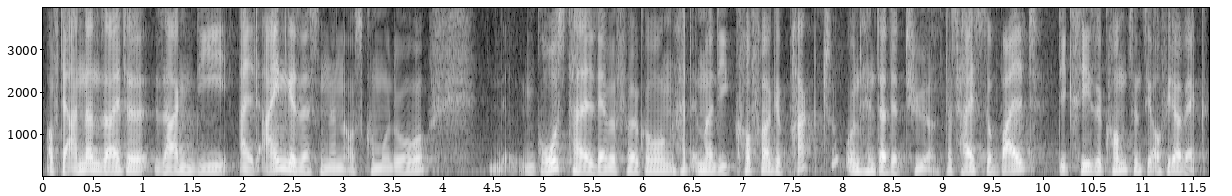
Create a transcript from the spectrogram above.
Auf der anderen Seite sagen die Alteingesessenen aus Komodoro, ein Großteil der Bevölkerung hat immer die Koffer gepackt und hinter der Tür. Das heißt, sobald die Krise kommt, sind sie auch wieder weg.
